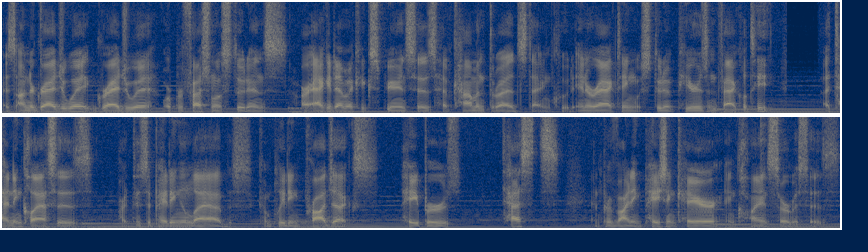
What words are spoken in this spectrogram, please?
As undergraduate, graduate, or professional students, our academic experiences have common threads that include interacting with student peers and faculty, attending classes, participating in labs, completing projects, papers, tests, and providing patient care and client services.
